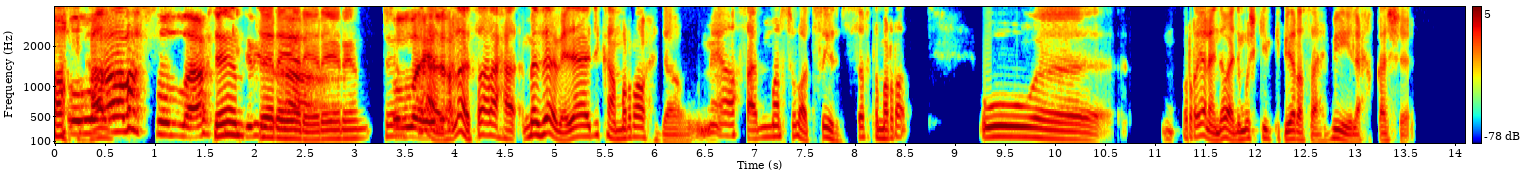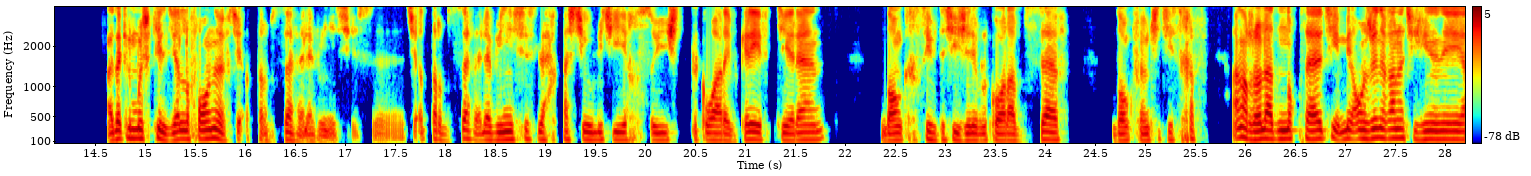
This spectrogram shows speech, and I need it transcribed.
والله الله. والله. لا صراحة مازال بعدا هذيك مره واحدة mais صعب مارسيلو تصيد بزاف المرات و الريال عنده واحد المشكل كبير صاحبي لحقاش هذاك المشكل ديال ال 9 تيأثر بزاف على فينيسيوس تيأثر بزاف على فينيسيوس لحقاش تيولي تي خصو يشد الكواري بكري في ال terrain donc خصو يبدا تيجري بالكره بزاف donc فهمتي تيسخف أنا نرجعوا لهاد النقطة هادي mais en général تيجيني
